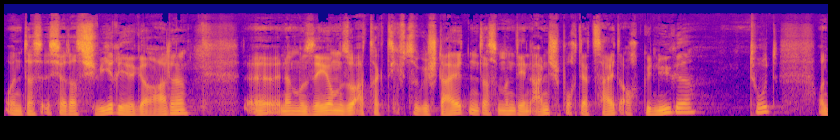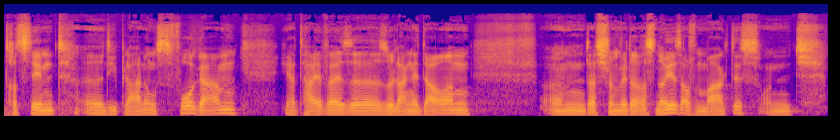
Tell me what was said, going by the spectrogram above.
Und das ist ja das Schwierige gerade, äh, in einem Museum so attraktiv zu gestalten, dass man den Anspruch der Zeit auch Genüge tut und trotzdem äh, die Planungsvorgaben ja teilweise so lange dauern, ähm, dass schon wieder was Neues auf dem Markt ist und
